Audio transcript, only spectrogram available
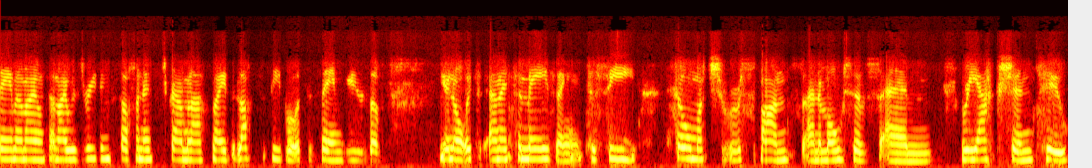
same amount. And I was reading stuff on Instagram last night. Lots of people with the same views of, you know, it's and it's amazing to see so much response and emotive um, reaction to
